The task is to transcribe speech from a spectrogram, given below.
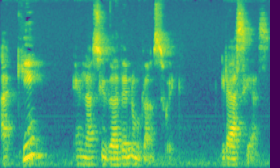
aquí en la ciudad de New Brunswick. Gracias.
